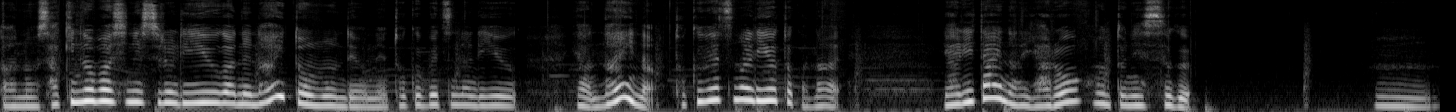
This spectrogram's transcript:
あの先延ばしにする理由がねないと思うんだよね。特別な理由。いやないな。特別な理由とかない。やりたいならやろう。本当にすぐ。うん。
